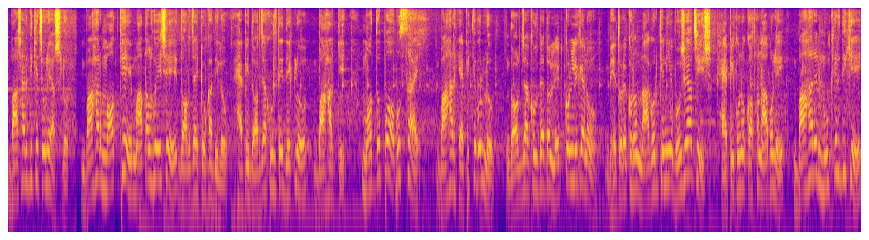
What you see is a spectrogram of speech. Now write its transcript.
বাসার দিকে চলে আসলো। বাহার মদ খেয়ে মাতাল হয়ে এসে দরজায় টোকা দিল। হ্যাপি দরজা খুলতেই দেখল বাহারকে। মদ্যপ অবস্থায় বাহার হ্যাপিকে বলল দরজা খুলতে এত লেট করলি কেন? ভেতরে কোনো নাগরকে নিয়ে বসে আছিস? হ্যাপি কোনো কথা না বলে বাহারের মুখের দিকে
